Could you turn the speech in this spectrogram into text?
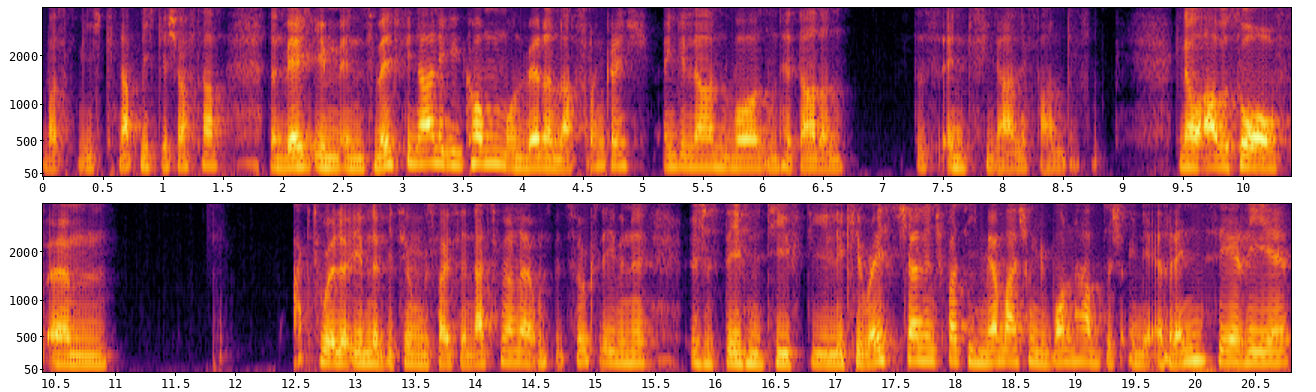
was ich knapp nicht geschafft habe, dann wäre ich eben ins Weltfinale gekommen und wäre dann nach Frankreich eingeladen worden und hätte da dann das Endfinale fahren dürfen. Genau, aber so auf ähm, aktueller Ebene beziehungsweise nationaler und Bezirksebene ist es definitiv die Licky Race Challenge, was ich mehrmals schon gewonnen habe. Das ist eine Rennserie,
